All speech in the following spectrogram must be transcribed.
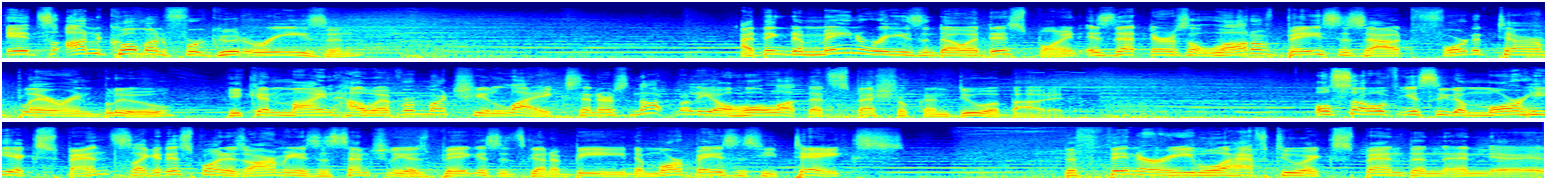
It's uncommon for good reason. I think the main reason, though, at this point, is that there's a lot of bases out for the Terran player in blue. He can mine however much he likes, and there's not really a whole lot that Special can do about it. Also, obviously, the more he expends, like at this point, his army is essentially as big as it's gonna be. The more bases he takes, the thinner he will have to expend and, and uh,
